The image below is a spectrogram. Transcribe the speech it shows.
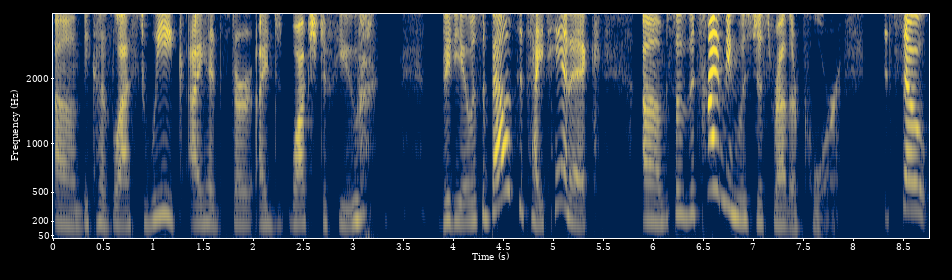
um, because last week I had started I watched a few videos about the Titanic. Um, so the timing was just rather poor. So,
